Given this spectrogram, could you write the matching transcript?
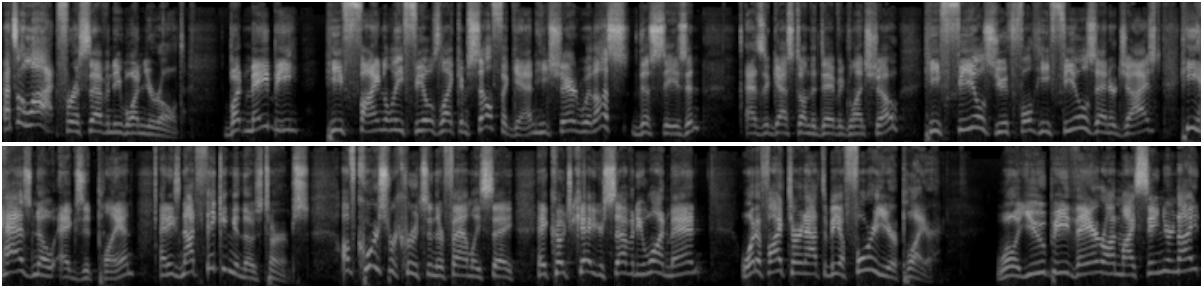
That's a lot for a 71 year old. But maybe he finally feels like himself again. He shared with us this season as a guest on the David Glenn show. He feels youthful, he feels energized. He has no exit plan, and he's not thinking in those terms. Of course, recruits and their families say, Hey, Coach K, you're 71, man. What if I turn out to be a four year player? Will you be there on my senior night?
